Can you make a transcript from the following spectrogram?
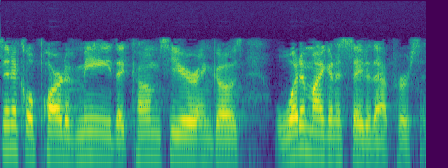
cynical part of me that comes here and goes, What am I going to say to that person?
